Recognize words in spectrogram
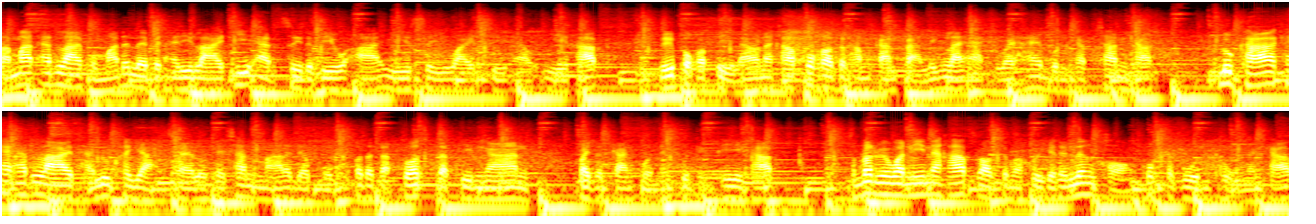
สามารถแอดไลน์ผมมาได้เลยเป็น ID Line ที่ @cwrecycle ครับ หรือปกติแล้วนะครับพวกเราจะทำการแปะลิงก์ไลน์แอดไว้ให้บนแคปชั่นครับลูกค้าแค่แอดไลน์ถ่ายรูปขยะแชร์โลเคชั่นมาแล้วเดี๋ยวผมก็จะจัดรถจัดทีมงาน ไปจัดการขนให้คุณถึงที่ครับสำหรับในวันนี้นะครับเราจะมาคุยกันในเรื่องของพวกตระกูลถุงนะครับ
